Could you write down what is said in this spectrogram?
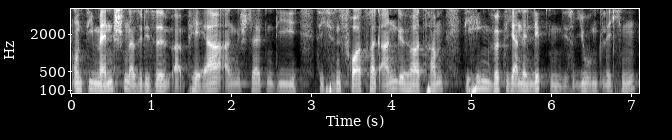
Und die Menschen, also diese PR-Angestellten, die sich diesen Vortrag angehört haben, die hingen wirklich an den Lippen, diese Jugendlichen,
